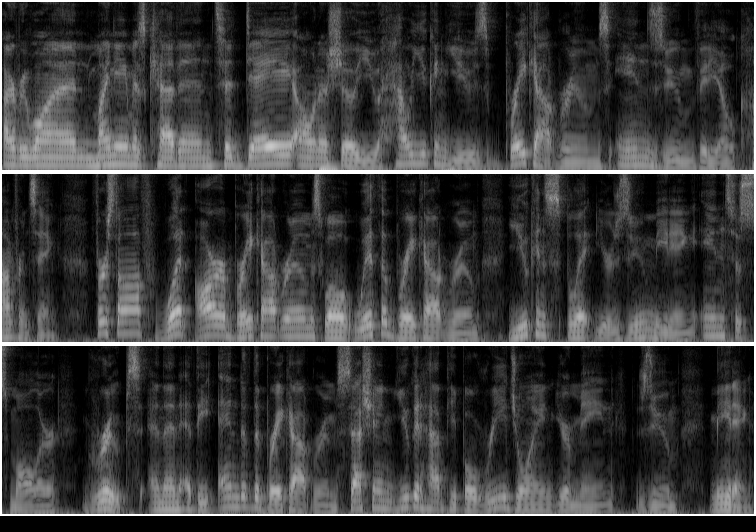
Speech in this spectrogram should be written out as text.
Hi everyone, my name is Kevin. Today I want to show you how you can use breakout rooms in Zoom video conferencing. First off, what are breakout rooms? Well, with a breakout room, you can split your Zoom meeting into smaller groups. And then at the end of the breakout room session, you could have people rejoin your main Zoom meeting.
